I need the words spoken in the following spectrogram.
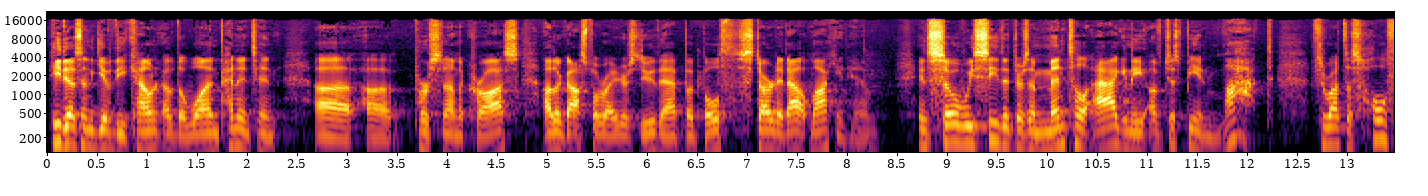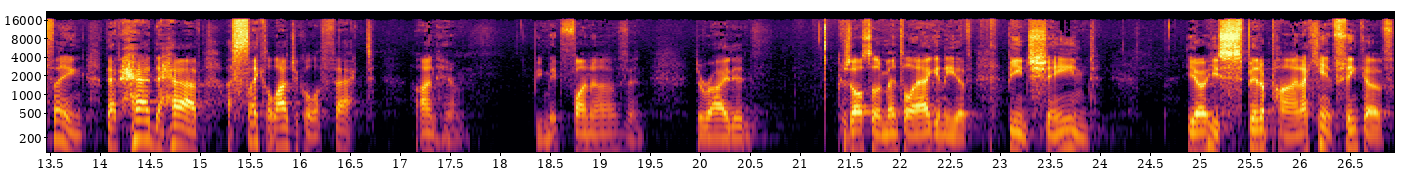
He doesn't give the account of the one penitent uh, uh, person on the cross. Other gospel writers do that, but both started out mocking him. And so we see that there's a mental agony of just being mocked throughout this whole thing that had to have a psychological effect on him. Be made fun of and derided. There's also the mental agony of being shamed. You know, he's spit upon. I can't think of,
